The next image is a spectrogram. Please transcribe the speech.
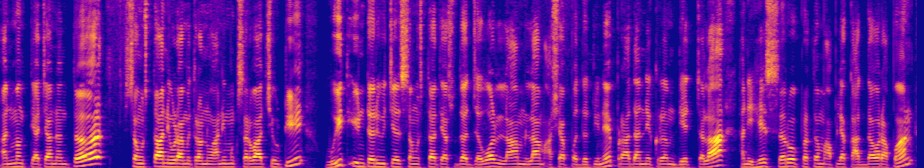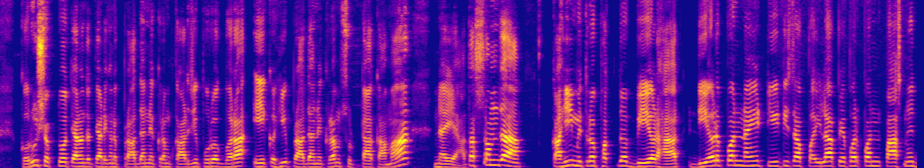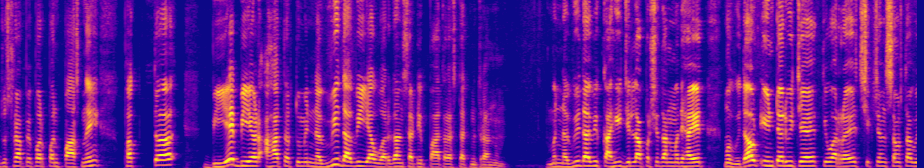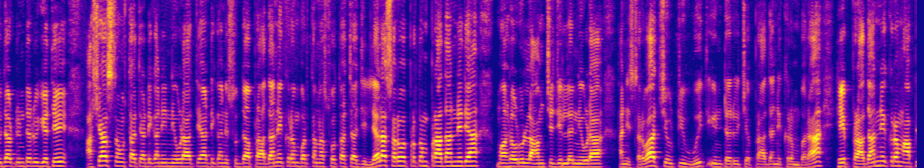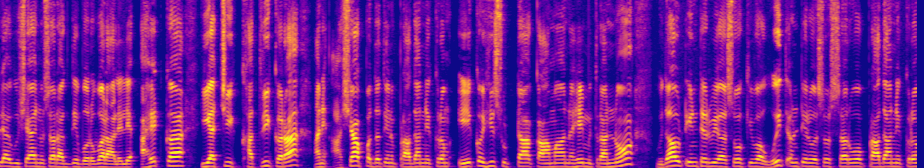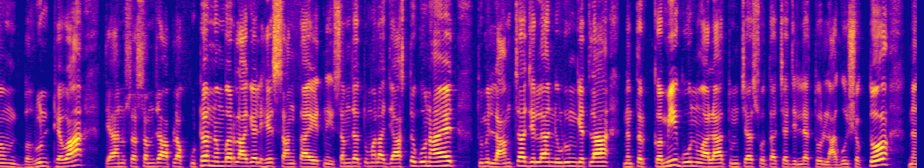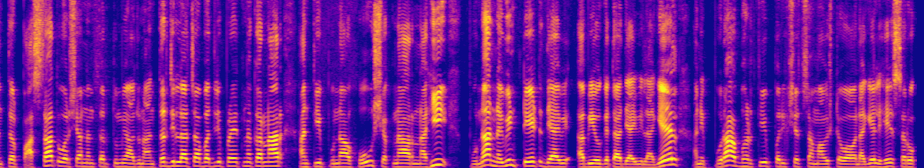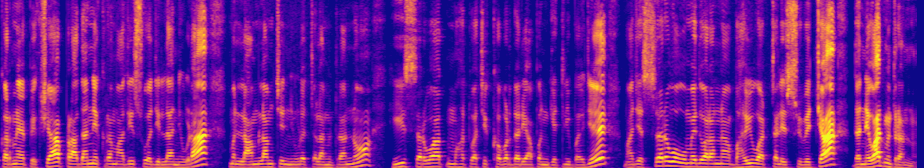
आणि मग त्याच्यानंतर संस्था निवडा मित्रांनो. आणि मग सर्वात शेवटी विथ इंटरव्ह्यूचे संस्था त्यासुद्धा जवळ लांब लांब अशा पद्धतीने प्राधान्यक्रम देत चला. आणि हे सर्वप्रथम आपल्या कागदावर आपण करू शकतो. त्यानंतर त्या ठिकाणी प्राधान्यक्रम काळजीपूर्वक भरा. एकही प्राधान्यक्रम सुट्टा कामा नये. आता समजा काही मित्र फक्त बी एड आहात. डी एड पण नाही. टी ई टीचा पहिला पेपर पण पास नाही. दुसरा पेपर पण पास नाही. फक्त बी ए बी एड आहात तर तुम्ही नववी दहावी या वर्गांसाठी पात्र असतात मित्रांनो. मग नववी दहावी काही जिल्हा परिषदांमध्ये आहेत. मग विदाऊट इंटरव्ह्यूचे किंवा रयत शिक्षण संस्था विदाऊट इंटरव्ह्यू घेते. अशा संस्था त्या ठिकाणी निवडा. त्या ठिकाणी सुद्धा प्राधान्यक्रम भरताना स्वतःच्या जिल्ह्याला सर्वप्रथम प्राधान्य द्या. मग हळूहळू लांबचे जिल्हे निवडा आणि सर्वात शेवटी विथ इंटरव्ह्यूचे प्राधान्यक्रम भरा. हे प्राधान्यक्रम आपल्या विषयानुसार अगदी बरोबर आलेले आहेत का याची खात्री करा आणि अशा पद्धतीने प्राधान्यक्रम एकही सुट्टा कामा नये मित्रांनो. विदाऊट इंटरव्ह्यू असो किंवा विथ इंटरव्ह्यू असो सर्व प्राधान्यक्रम भरून ठेवा. त्यानुसार समजा आपला कुठं नंबर लागेल हे सांगता येत नाही. समजा तुम्हाला जास्त गुण आहेत तुम्ही लांबचा जिल्हा निवडून घेतला नंतर कमी गुणवाला तुमच्या स्वतःच्या जिल्ह्यात तो लागू शकतो. नंतर पाच सात वर्षानंतर तुम्ही अजून आंतरजिल्ह्याचा बदली प्रयत्न करणार आणि ती पुन्हा होऊ शकणार नाही. पुन्हा नवीन टेट द्यावी अभियोग्यता द्यावी लागेल आणि पुरा भरती परीक्षेत समाविष्ट व्हावं लागेल. हे सर्व करण्यापेक्षा प्राधान्यक्रम आधी स्वजिल्हा निवडा. मग लांब लांबचे निवडत चला मित्रांनो. ही सर्वात महत्त्वाची खबरदारी आपण घेतली पाहिजे. माझे सर्व उमेदवारांना भावी वाटचालीस शुभेच्छा. धन्यवाद मित्रांनो.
